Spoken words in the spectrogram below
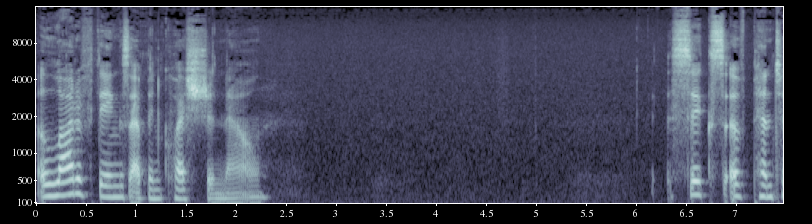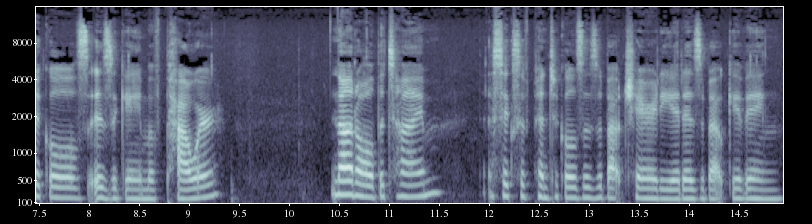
a lot of things up in question now. Six of Pentacles is a game of power. Not all the time. Six of Pentacles is about charity, it is about giving.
